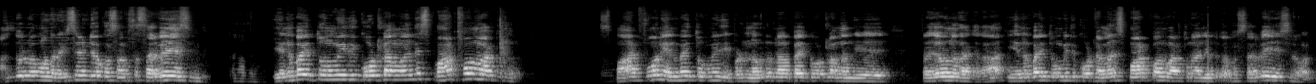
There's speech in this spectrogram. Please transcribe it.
అందులో మన రీసెంట్లీ ఒక సంస్థ సర్వే చేసింది. ఎనభై తొమ్మిది కోట్ల మంది స్మార్ట్ ఫోన్ వాడుతున్నారు. స్మార్ట్ ఫోన్ ఎనభై తొమ్మిది ఇప్పుడు నూట నలభై కోట్ల మంది ప్రజలు ఉన్న దగ్గర ఎనభై తొమ్మిది కోట్ల మంది స్మార్ట్ ఫోన్ వాడుతున్నారు అని చెప్పి ఒక సర్వే చేసిన వాళ్ళు.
